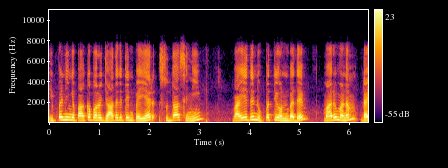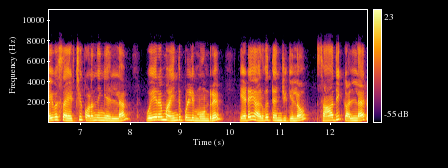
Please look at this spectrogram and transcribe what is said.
இப்போ நீங்கள் பார்க்க போகிற ஜாதகத்தின் பெயர் சுதாசினி. வயது முப்பத்தி ஒன்பது. மறுமணம் டைவர்ஸ் ஆயிடுச்சு குழந்தைங்க இல்லை. உயரம் ஐந்து புள்ளி மூன்று. எடை அறுபத்தஞ்சு கிலோ. சாதி கல்லர்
